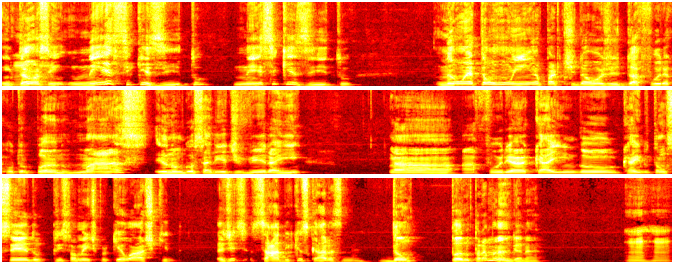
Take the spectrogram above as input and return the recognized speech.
Então, uhum. assim, nesse quesito, nesse quesito, não é tão ruim a partida hoje da Fúria contra o Plano, mas eu não gostaria de ver aí a, a Fúria caindo, caindo tão cedo, principalmente porque eu acho que a gente sabe que os caras dão pano para manga, né? Uhum.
